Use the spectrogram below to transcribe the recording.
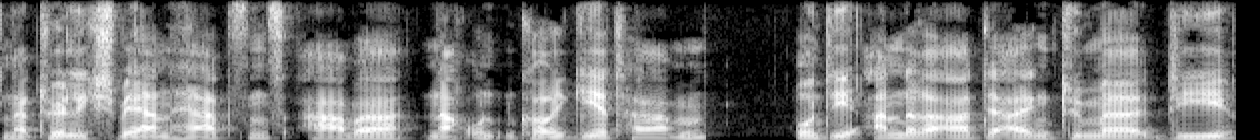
natürlich schweren Herzens, aber nach unten korrigiert haben. Und die andere Art der Eigentümer, die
